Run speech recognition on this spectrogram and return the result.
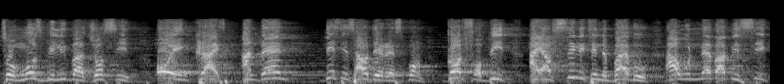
So most believers just see oh in christ and then this is how they respond. God forbid. I have seen it in the bible. I will never be sick.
